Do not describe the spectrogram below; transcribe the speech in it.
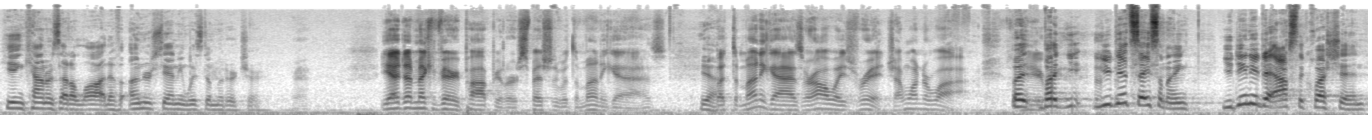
he encounters that a lot of understanding wisdom literature. Yeah, it doesn't make it very popular, especially with the money guys. Yeah. But the money guys are always rich. I wonder why. But, Here- but you, you did say something. You do need to ask the question,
